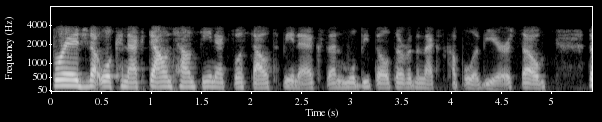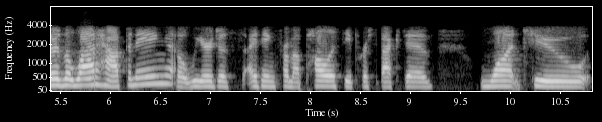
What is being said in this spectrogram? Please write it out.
bridge that will connect downtown Phoenix with South Phoenix and will be built over the next couple of years. So there's a lot happening, but we are just, I think, from a policy perspective, want to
